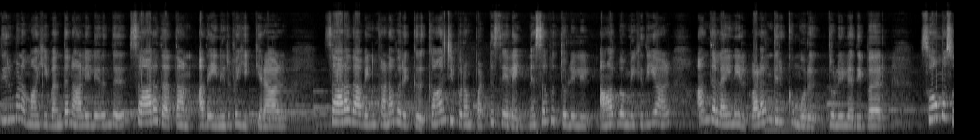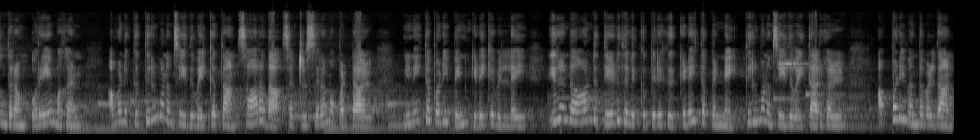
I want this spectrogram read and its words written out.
திருமணமாகி வந்த நாளிலிருந்து சாரதா தான் அதை நிர்வகிக்கிறாள். சாரதாவின் கணவருக்கு காஞ்சிபுரம் பட்டு சேலை நெசவு தொழிலில் ஆர்வம் மிகுதியால் அந்த லைனில் வளர்ந்திருக்கும் ஒரு தொழிலதிபர். சோமசுந்தரம் ஒரே மகன். அவனுக்கு திருமணம் செய்து வைக்கத்தான் சாரதா சற்று சிரமப்பட்டாள். நினைத்தபடி பெண் கிடைக்கவில்லை. இரண்டு ஆண்டு தேடுதலுக்கு பிறகு கிடைத்த பெண்ணை திருமணம் செய்து வைத்தார்கள். அப்படி வந்தவள்தான்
